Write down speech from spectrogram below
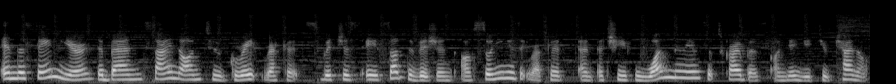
In the same year, the band signed on to Great Records, which is a subdivision of Sony Music Records, and achieved 1 million subscribers on their YouTube channel.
